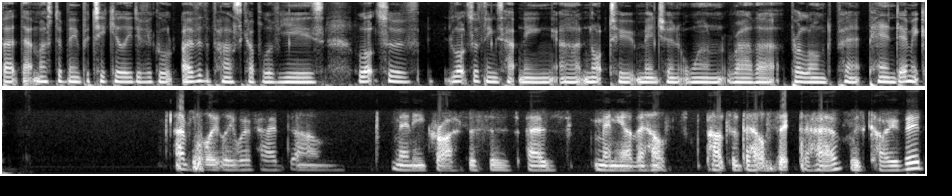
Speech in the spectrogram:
but that must have been particularly difficult over the past couple of years. Lots of lots of things happening, uh, not to mention one rather prolonged pa- pandemic. Absolutely, we've had um, many crises, as many other health parts of the health sector have with COVID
